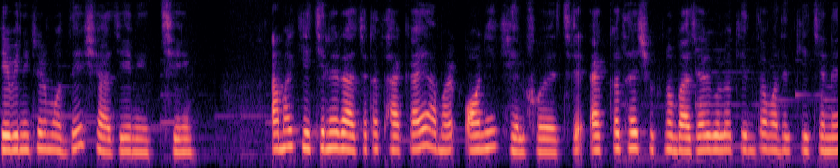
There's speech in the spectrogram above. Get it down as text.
ক্যাবিনেটের মধ্যে সাজিয়ে নিচ্ছি। আমার কিচেনের রাজাটা থাকায় আমার অনেক হেল্প হয়েছে। এক কথায় শুকনো বাজারগুলো কিন্তু আমাদের কিচেনে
